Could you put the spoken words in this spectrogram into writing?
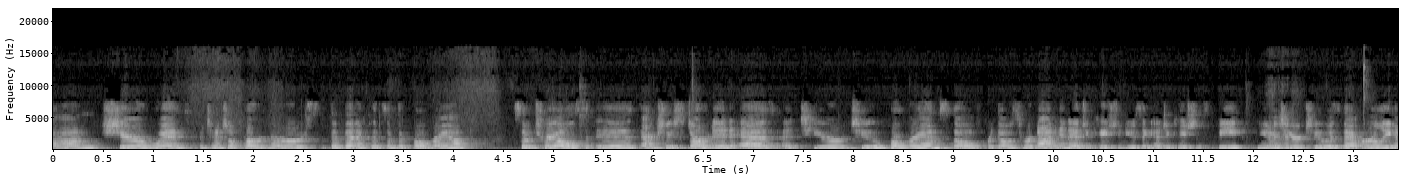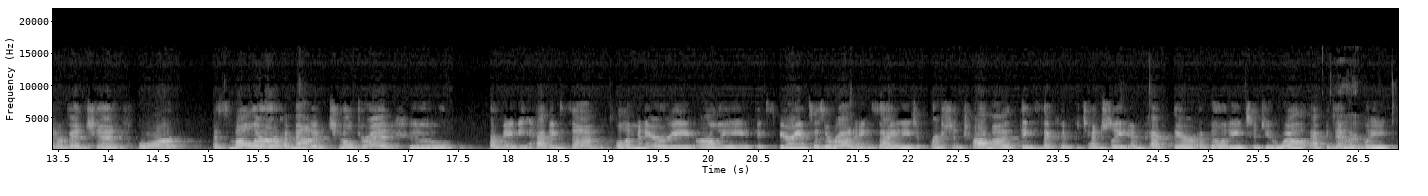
um, share with potential partners the benefits of the program. So Trails is actually started as a tier two program. So for those who are not in education using education speak, you know, mm-hmm. tier two is that early intervention for a smaller amount of children who are maybe having some preliminary early experiences around anxiety, depression, trauma, things that could potentially impact their ability to do well academically. Right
